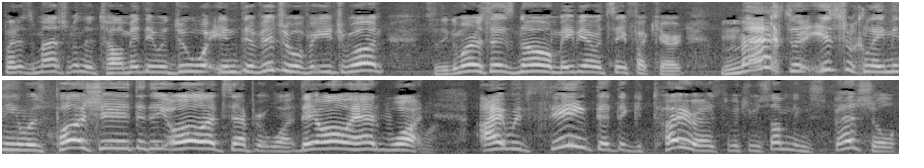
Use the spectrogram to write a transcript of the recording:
But it's mashman the Talmud, they would do individual for each one. So the Gemara says, no, maybe I would say fakert. Machta Israel, meaning it was pashit that they all had separate one. They all had one. I would think that the Getaris, which was something special,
